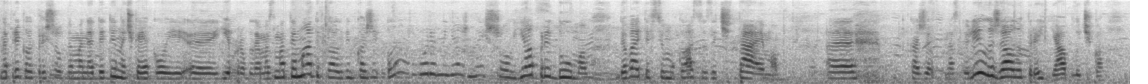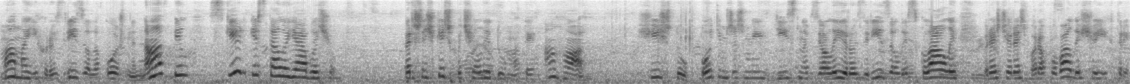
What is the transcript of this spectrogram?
Наприклад, прийшов до мене дитиночка, якої е, є проблеми з математикою, але він каже: Олена Григорівна, я ж знайшов, я придумав. Давайте всьому класу зачитаємо. Каже, на столі лежало три яблучка. Мама їх розрізала кожне навпіл. Скільки стало яблучок? Першачки ж почали думати, ага, шість штук. Потім же ж ми їх дійсно взяли, розрізали, склали, врешті-решт порахували, що їх три.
